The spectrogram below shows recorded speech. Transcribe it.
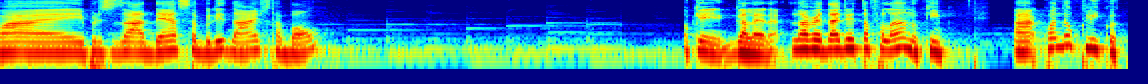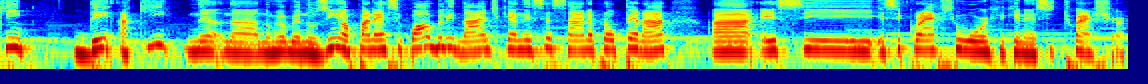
vai precisar dessa habilidade, tá bom? Ok, galera. Na verdade, ele tá falando que ah, quando eu clico aqui, de, aqui né, na, no meu menuzinho aparece qual habilidade que é necessária para operar uh, esse, esse craft work aqui, né, Thrasher.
